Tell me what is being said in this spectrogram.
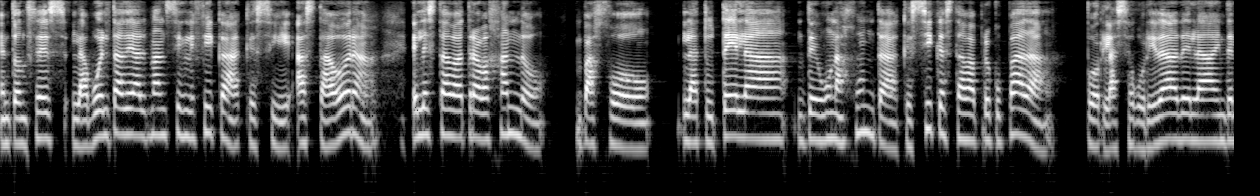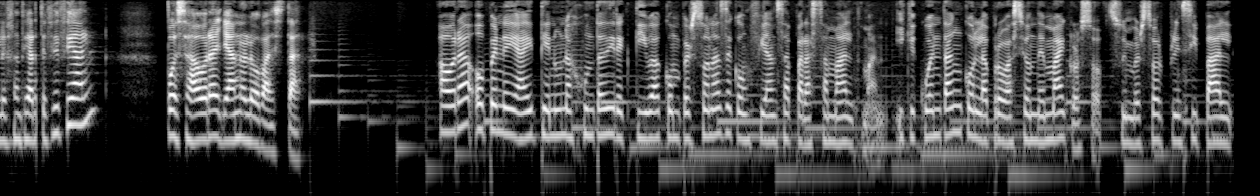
Entonces, la vuelta de Altman significa que si hasta ahora él estaba trabajando bajo la tutela de una junta que sí que estaba preocupada por la seguridad de la inteligencia artificial, pues ahora ya no lo va a estar. Ahora OpenAI tiene una junta directiva con personas de confianza para Sam Altman y que cuentan con la aprobación de Microsoft, su inversor principal,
